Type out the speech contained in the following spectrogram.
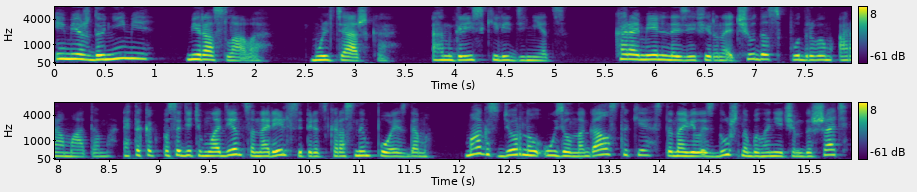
И между ними Мирослава, мультяшка, английский леденец, Карамельно-зефирное чудо с пудровым ароматом. Это как посадить у младенца на рельсы перед скоростным поездом. Макс дернул узел на галстуке, становилось душно, было нечем дышать,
